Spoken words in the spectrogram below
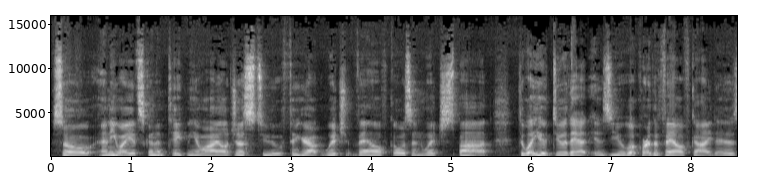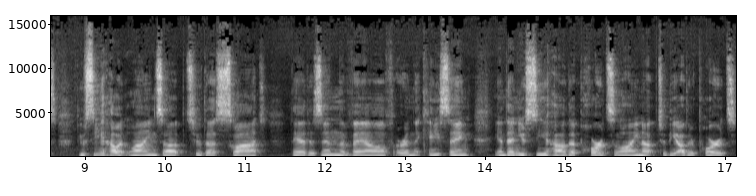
So anyway, it's going to take me a while just to figure out which valve goes in which spot. The way you do that is you look where the valve guide is, you see how it lines up to the slot that is in the valve or in the casing and then you see how the ports line up to the other ports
